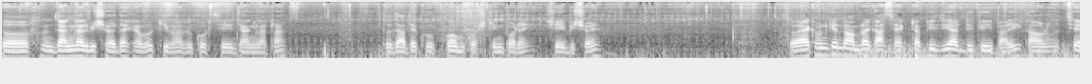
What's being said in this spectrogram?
তো জাংলার বিষয়ে দেখাবো কীভাবে করছি এই জাংলাটা। তো যাতে খুব কম কস্টিং পড়ে সেই বিষয়ে। তো এখন কিন্তু আমরা গাছে একটা পিজিআর দিতেই পারি, কারণ হচ্ছে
